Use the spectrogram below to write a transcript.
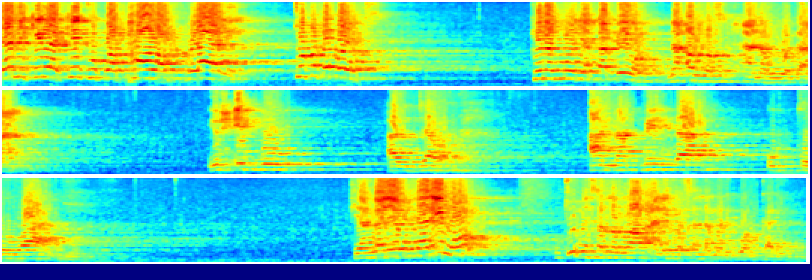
yaani kila kitu kwa pawa fulani, tuko tofauti. Kila mmoja kapewa na Allah subhanahu wa ta'ala. Yuhibbu aljawada, anapenda utoaji. Kiangalia ukarimu, Mtume sallallahu alaihi wasallam alikuwa mkarimu.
